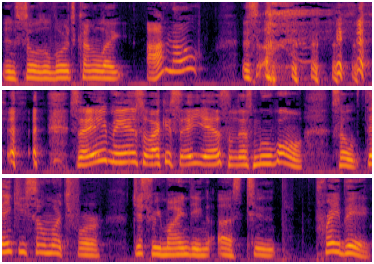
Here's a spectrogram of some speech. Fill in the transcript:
And so the Lord's kind of like, I know. So- say amen so I can say yes and let's move on. So thank you so much for just reminding us to pray big,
